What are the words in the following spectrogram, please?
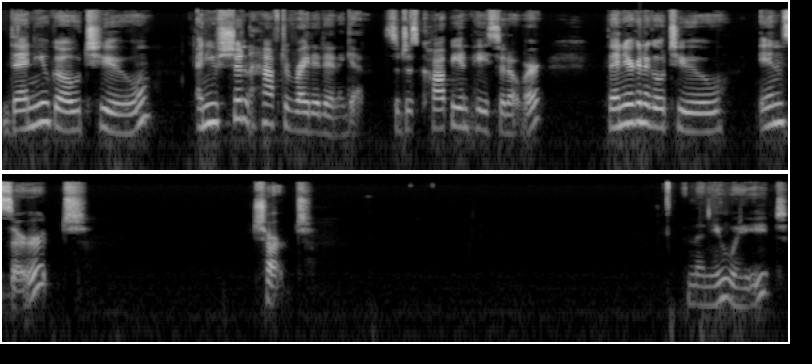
then you go to, and you shouldn't have to write it in again. So just copy and paste it over. Then you're going to go to Insert, Chart. And then you wait.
